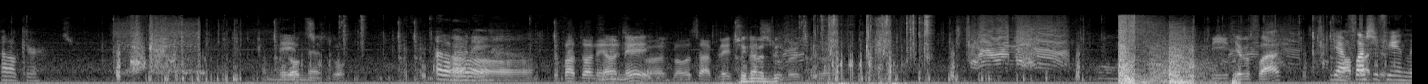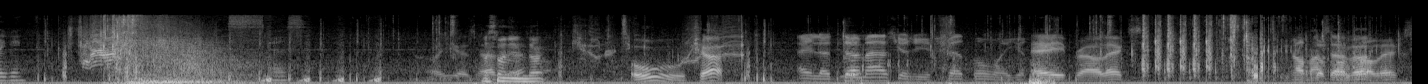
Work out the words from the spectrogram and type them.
I don't care. I'm L'autre, nading it. c'est. I don't know her name. Oh. C'est pas toi, No Nelly. nade. Je vais sur la plate. Check Je out flash B. sur c'est vrai. B. You have a flash? Yeah, I'll flash flash if it. you ain't leaving. Yes, yes. Oh, you guys have Last one in dark. Oh, Chuck. Hey, le dommage que j'ai fait, oh my god. Hey, Prowl X. Not Comment the ça fuck, va? Alex.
